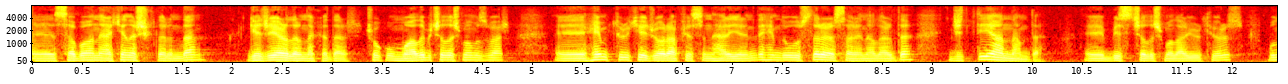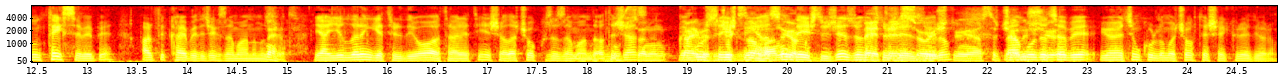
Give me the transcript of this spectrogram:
e, sabahın erken ışıklarından gece yarılarına kadar çok ummalı bir çalışmamız var. E, hem Türkiye coğrafyasının her yerinde hem de uluslararası arenalarda ciddi anlamda e, biz çalışmalar yürütüyoruz. Bunun tek sebebi artık kaybedecek zamanımız Evet. yok. Yani yılların getirdiği o ataleti inşallah çok kısa zamanda atacağız Bursa'nın ve Bursa iş dünyasını yok. değiştireceğiz, dönüştüreceğiz diyorum. Ben burada tabii yönetim kuruluma çok teşekkür ediyorum.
